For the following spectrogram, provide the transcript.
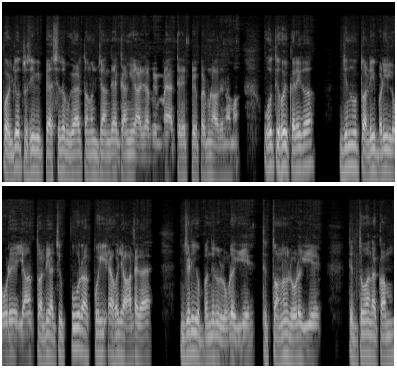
ਭੁੱਲ ਜਾਓ, ਤੁਸੀਂ ਵੀ ਪੈਸੇ ਤੋਂ ਬਗੈਰ ਤੁਹਾਨੂੰ ਜਾਂਦੇ ਆ ਕਹਾਂਗੇ, ਆ ਜਾ ਵੀ ਮੈਂ ਤੇਰੇ ਪੇਪਰ ਬਣਾ ਦੇਣਾ ਵਾ। ਉਹ ਤੇ ਹੋਈ ਕਰੇਗਾ, ਜਿਹਨੂੰ ਤੁਹਾਡੀ ਬੜੀ ਲੋੜ ਹੈ ਜਾਂ ਤੁਹਾਡੇ ਅੱਜ ਪੂਰਾ ਕੋਈ ਇਹੋ ਜਿਹਾ ਆਰਟ ਹੈਗਾ ਜਿਹੜੀ ਉਹ ਬੰਦੇ ਨੂੰ ਲੋੜ ਹੈਗੀ ਹੈ ਤੇ ਤੁਹਾਨੂੰ ਲੋੜ ਹੈਗੀ ਹੈ ਤੇ ਦੋਵਾਂ ਦਾ ਕੰਮ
